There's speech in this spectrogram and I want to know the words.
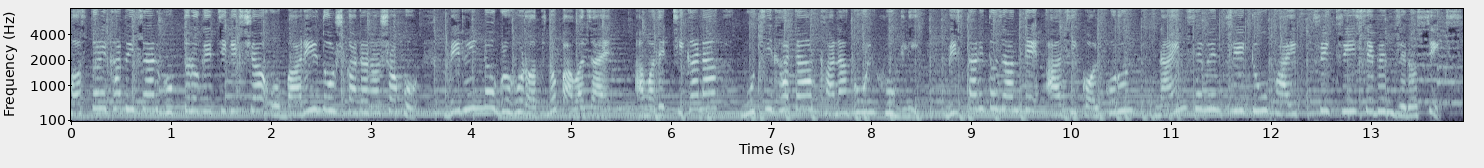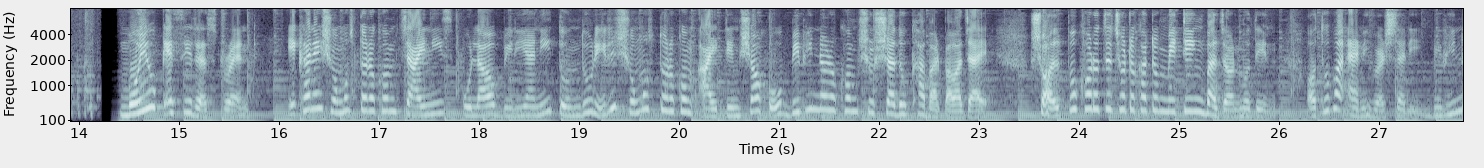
হস্তরেখা বিচার গুপ্তরোগের চিকিৎসা ও বাড়ির দোষ কাটানো সহ বিভিন্ন গ্রহরত্ন পাওয়া যায়। আমাদের ঠিকানা মুচিঘাটা, খানাকুল, হুগলি। বিস্তারিত জানতে আজই কল করুন nine seven three two five three three seven zero six. Mayukh AC restaurant. এখানে সমস্ত রকম চাইনিজ পোলাও, বিরিয়ানি, তন্দুরির সমস্ত রকম আইটেম সহ বিভিন্ন রকম সুস্বাদু খাবার পাওয়া যায়। স্বল্প খরচে ছোটখাটো মিটিং বা জন্মদিন। অথবা অ্যানিভার্সারি বিভিন্ন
